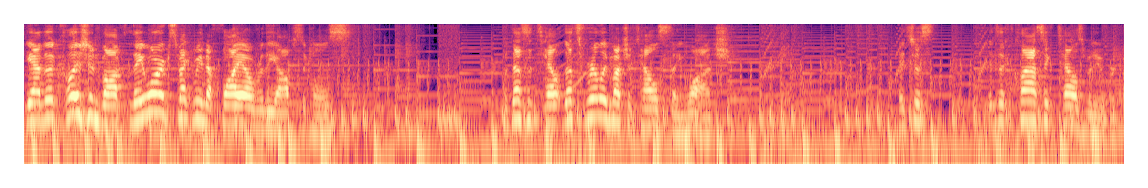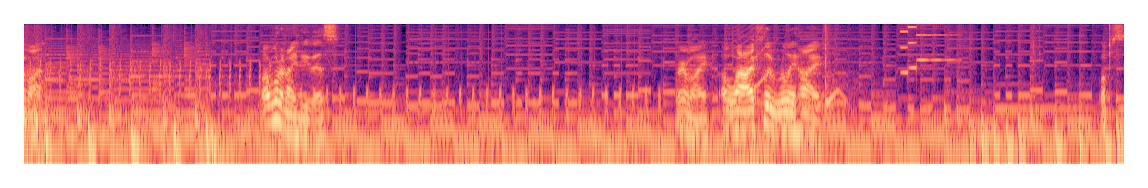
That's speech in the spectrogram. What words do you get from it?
Yeah, the collision box, they weren't expecting me to fly over the obstacles. But that's a tail. That's really much a Tails thing, watch. It's just... It's a classic Tails maneuver, come on. Why wouldn't I do this? Where am I? Oh wow, I flew really high. Whoops.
